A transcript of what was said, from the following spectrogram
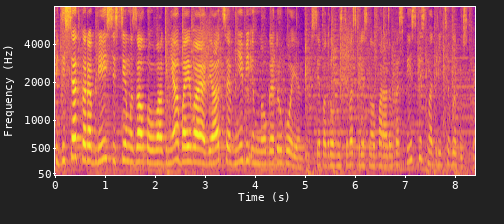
50 кораблей, системы залпового огня, боевая авиация в небе и многое другое. Все подробности воскресного парада в Каспийске смотрите в выпуске.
